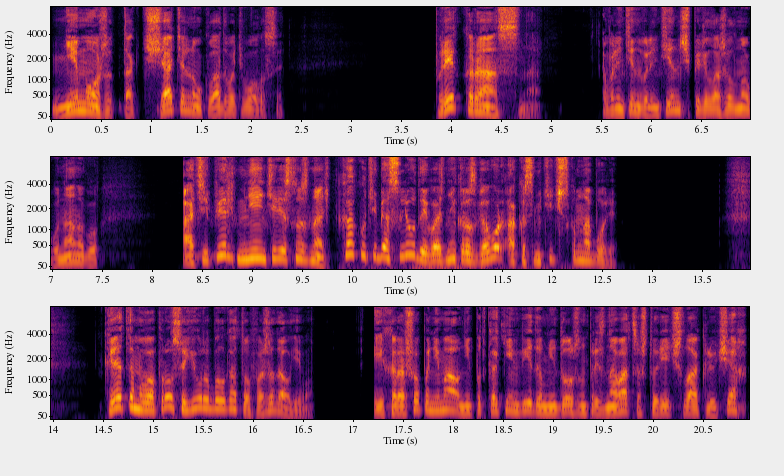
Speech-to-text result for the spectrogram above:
не может так тщательно укладывать волосы. Прекрасно. Валентин Валентинович переложил ногу на ногу. А теперь мне интересно знать, как у тебя с Людой возник разговор о косметическом наборе? К этому вопросу Юра был готов, ожидал его. И хорошо понимал, ни под каким видом не должен признаваться, что речь шла о ключах.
